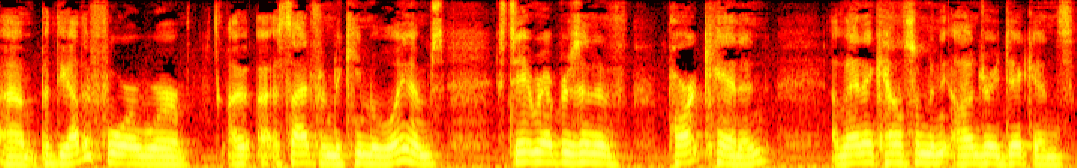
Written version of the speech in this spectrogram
Um, but the other four were, uh, aside from Nikema Williams, State Representative Park Cannon, Atlanta Councilman Andre Dickens,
